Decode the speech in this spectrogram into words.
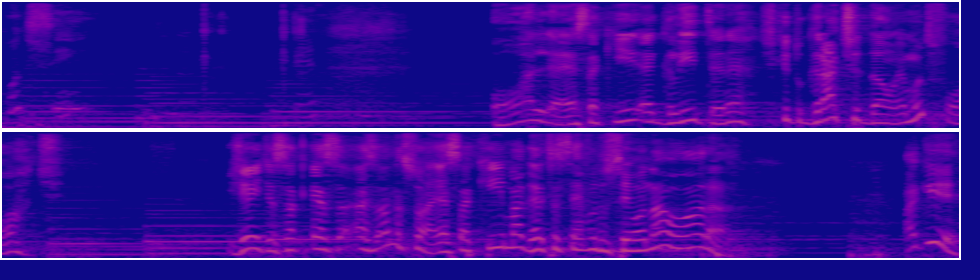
Pode sim. Olha, essa aqui é glitter, né? Escrito gratidão, é muito forte. Gente, essa, essa, olha só, essa aqui emagrece a serva do Senhor na hora. Aqui.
